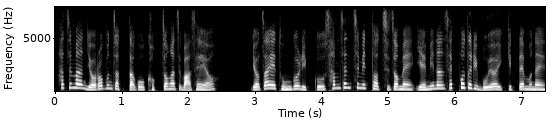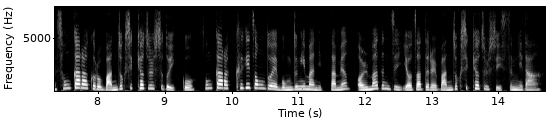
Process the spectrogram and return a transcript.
하지만 여러분 작다고 걱정하지 마세요. 여자의 동굴 입구 3cm 지점에 예민한 세포들이 모여 있기 때문에 손가락으로 만족시켜 줄 수도 있고 손가락 크기 정도의 몽둥이만 있다면 얼마든지 여자들을 만족시켜 줄 수 있습니다.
